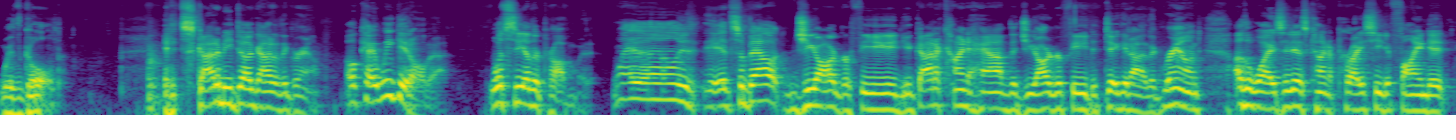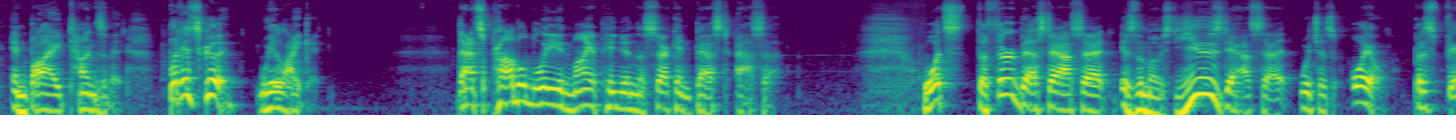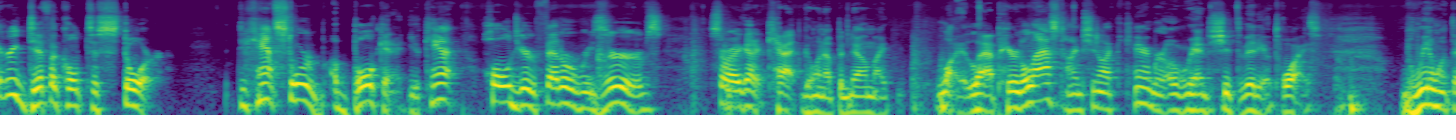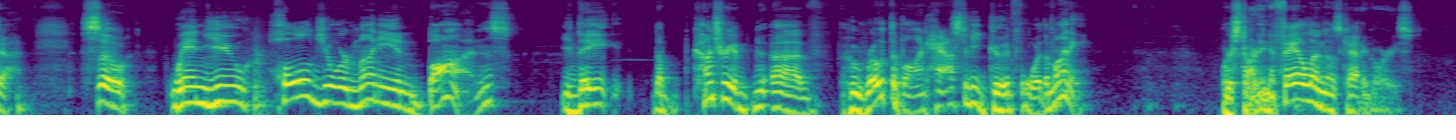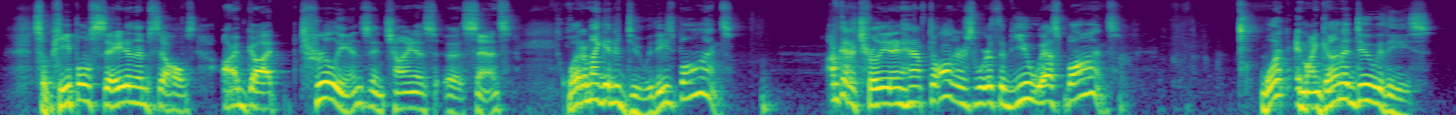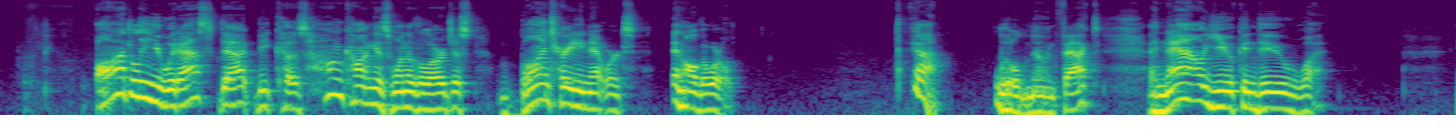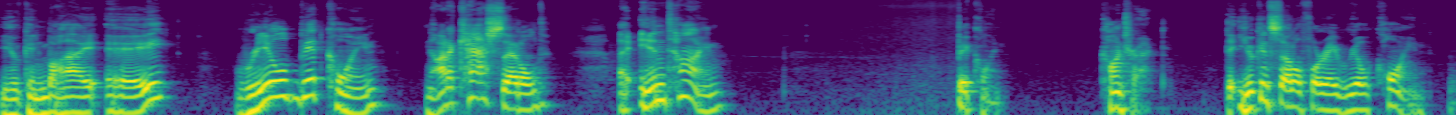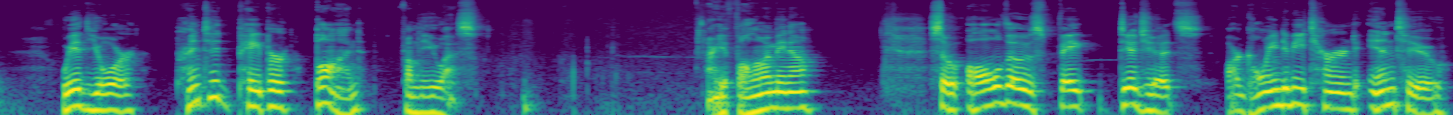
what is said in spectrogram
with gold it's got to be dug out of the ground. Okay, we get all that. What's the other problem with it? Well, it's about geography. You got to kind of have the geography to dig it out of the ground. Otherwise, it is kind of pricey to find it and buy tons of it. But it's good. We like it. That's probably, in my opinion, the second best asset. What's the third best asset is the most used asset, which is oil. But it's very difficult to store. You can't store a bulk in it. You can't hold your Federal Reserves Sorry, I got a cat going up and down my lap here. The last time she knocked the camera over, we had to shoot the video twice. But we don't want that. So when you hold your money in bonds, they the country of, uh, who wrote the bond has to be good for the money. We're starting to fail in those categories. So people say to themselves, I've got trillions in China's uh, sense. What am I going to do with these bonds? I've got a trillion and a half dollars worth of US bonds. What am I going to do with these? Oddly, you would ask that because Hong Kong is one of the largest bond trading networks in all the world. Yeah, little known fact. And now you can do what? You can buy a real Bitcoin, not a cash settled, uh, in kind Bitcoin contract that you can settle for a real coin with your printed paper bond from the US. Are you following me now? So all those fake digits are going to be turned into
